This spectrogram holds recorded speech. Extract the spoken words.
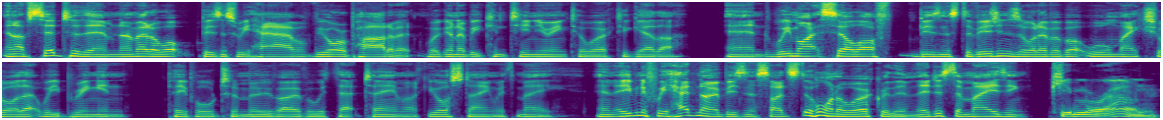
And I've said to them, no matter what business we have, if you're a part of it, we're going to be continuing to work together. And we might sell off business divisions or whatever, but we'll make sure that we bring in people to move over with that team. Like you're staying with me. And even if we had no business, I'd still want to work with them. They're just amazing. Keep them around.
